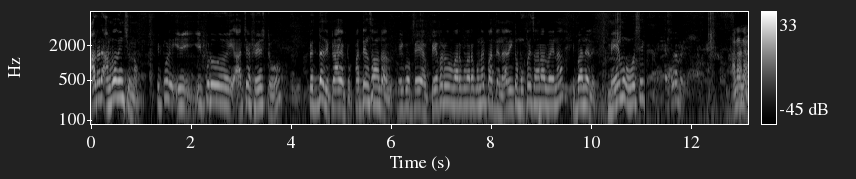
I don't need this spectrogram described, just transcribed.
ఆల్రెడీ అనుభవించి ఉన్నాం. ఇప్పుడు ఇప్పుడు వచ్చే ఫేజ్ టూ పెద్దది ప్రాజెక్టు పద్దెనిమిది సంవత్సరాలు. మీకు పే పేపర్ వరకు వరకు ఉన్నది పద్దెనిమిది. అది ఇంకా ముప్పై సంవత్సరాలు పోయినా ఇబ్బంది లేదు. మేము ఓసీ అన్న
